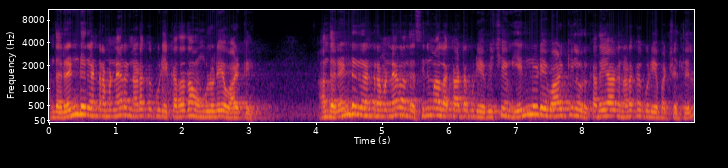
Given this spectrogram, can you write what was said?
அந்த ரெண்டு ரெண்டரை மணி நேரம் நடக்கக்கூடிய கதை தான் உங்களுடைய வாழ்க்கை. அந்த ரெண்டு ரெண்டரை மணி நேரம் அந்த சினிமாவில் காட்டக்கூடிய விஷயம் என்னுடைய வாழ்க்கையில் ஒரு கதையாக நடக்கக்கூடிய பட்சத்தில்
